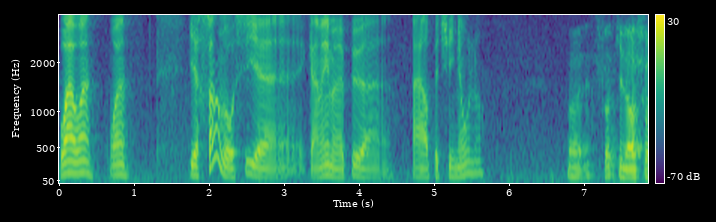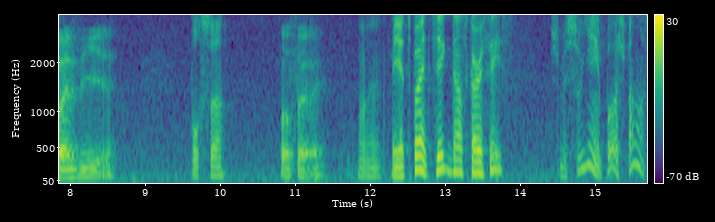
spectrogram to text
Ouais, ouais, ouais. Il ressemble aussi euh, quand même un peu à, à Al Pacino, là, Ouais. Je pense qu'ils l'ont choisi euh, pour ça. pour ça, ouais. Ouais. Mais y a-tu pas un tigre dans Scarface? Je me souviens pas, je pense.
